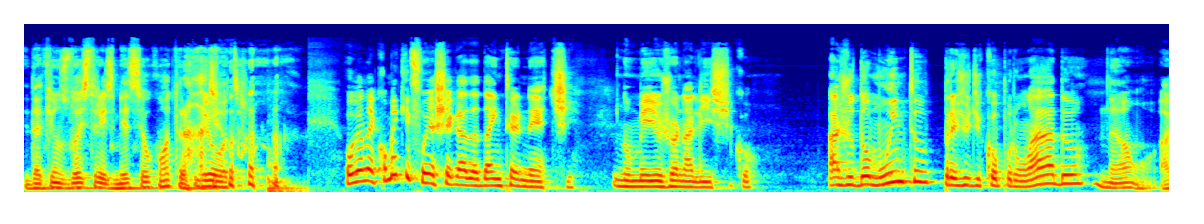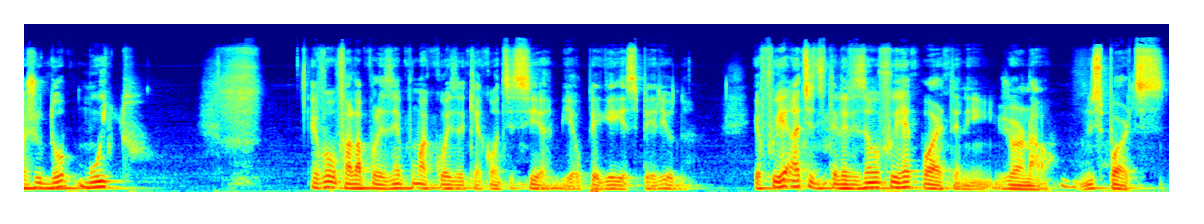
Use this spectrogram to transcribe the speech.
e daqui uns dois, três meses ser o contrário. Vê outro. Ô, galera, como é que foi a chegada da internet no meio jornalístico? Ajudou muito? Prejudicou por um lado? Não, ajudou muito. Eu vou falar, por exemplo, uma coisa que acontecia, e eu peguei esse período. Eu fui, antes de televisão, eu fui repórter em jornal, no esportes.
